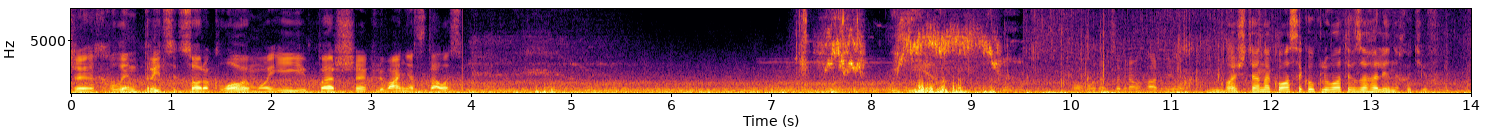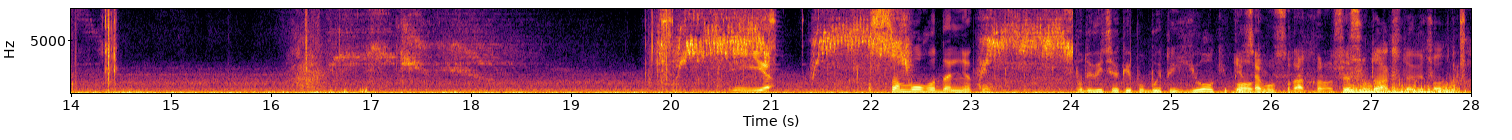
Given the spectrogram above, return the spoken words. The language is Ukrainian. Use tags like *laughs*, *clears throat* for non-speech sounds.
вже хвилин 30-40 ловимо і перше клювання сталося. Є. Ого, так це прям гарний лов. Бачите, я на класику клювати взагалі не хотів. Є. З самого дальняку. Подивіться, який побитий. йолки І палки це був судак хороший. Це судак 100%.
